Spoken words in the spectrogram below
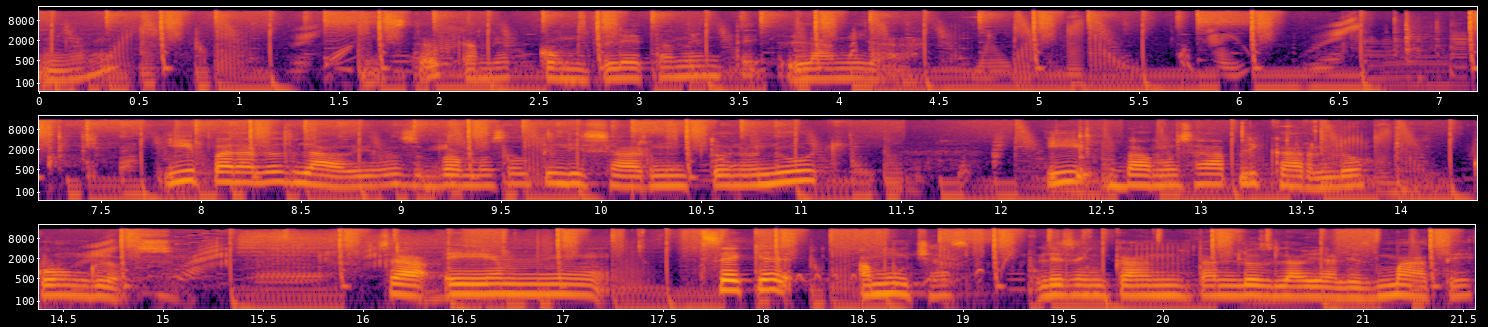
Mírame cambia completamente la mirada. Y para los labios vamos a utilizar un tono nude y vamos a aplicarlo con gloss. O sea, em, sé que a muchas les encantan los labiales mate,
